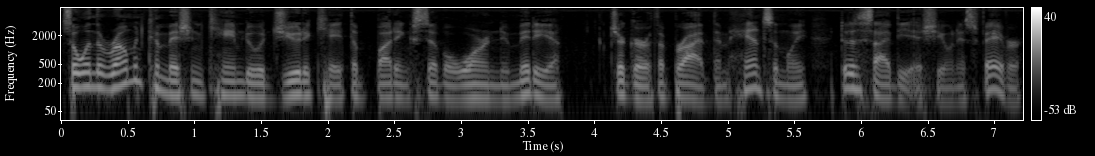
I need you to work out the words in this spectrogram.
So when the Roman commission came to adjudicate the budding civil war in Numidia, Jugurtha bribed them handsomely to decide the issue in his favor,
